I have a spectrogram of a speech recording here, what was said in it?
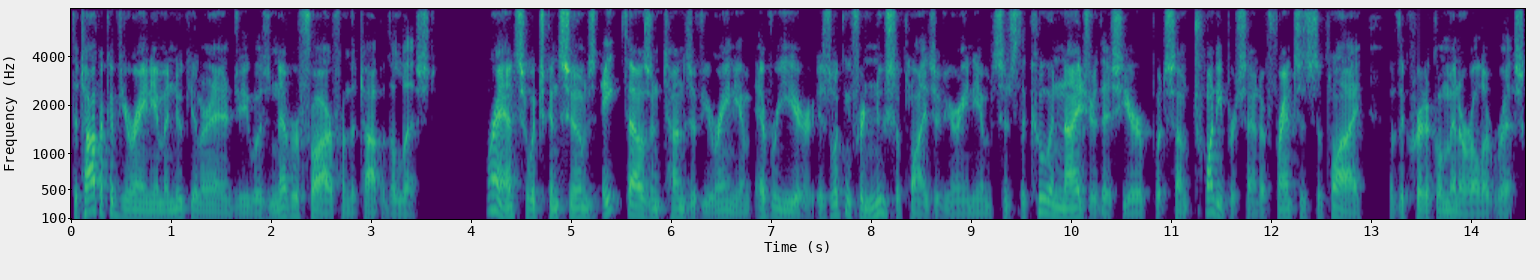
the topic of uranium and nuclear energy was never far from the top of the list. France, which consumes 8,000 tons of uranium every year, is looking for new supplies of uranium since the coup in Niger this year put some 20% of France's supply of the critical mineral at risk.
